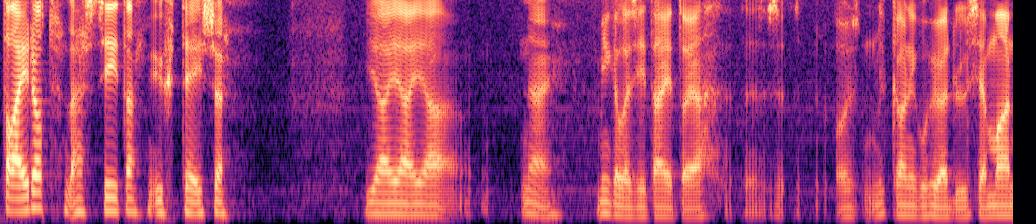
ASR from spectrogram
taidot, lähes siitä, yhteisö ja, ja, ja näin. Minkälaisia taitoja, ois- mitkä on niinku hyödyllisiä? Mä oon,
